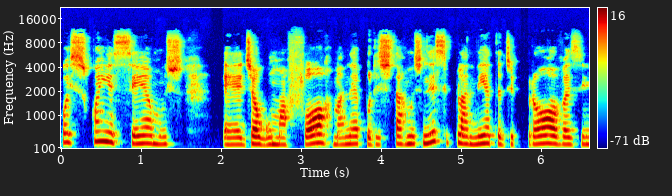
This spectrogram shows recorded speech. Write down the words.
pois conhecemos é, de alguma forma, né, por estarmos nesse planeta de provas e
